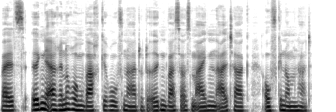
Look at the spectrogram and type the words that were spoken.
weil es irgendeine Erinnerung wachgerufen hat oder irgendwas aus dem eigenen Alltag aufgenommen hat.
